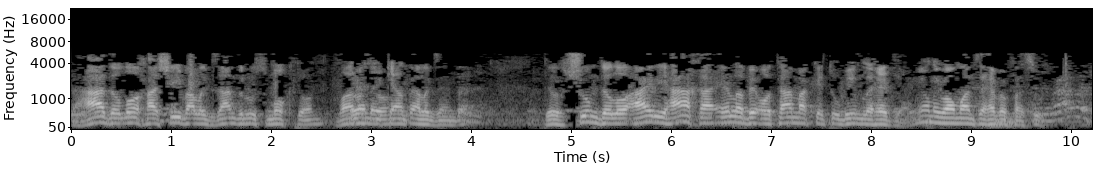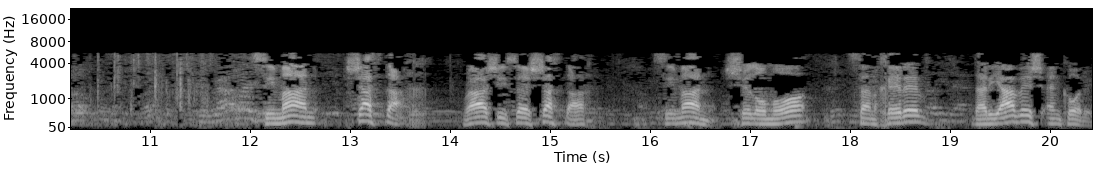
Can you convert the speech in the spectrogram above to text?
had lo hashiv Alexandrus mokton. Why don't they count Alexander? Shum de lo ayri hacha ela be'otama ketubim lehedya. We only want ones that have a pasuk. Siman shastach. Rashi says shastach. Siman Shelomo, Sancherev, Daryavish, and Koresh.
